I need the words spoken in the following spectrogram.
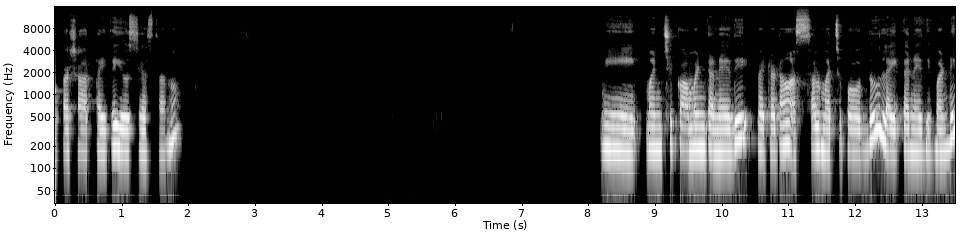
ఒక షార్ట్ అయితే యూస్ చేస్తాను. మీ మంచి కామెంట్ అనేది పెట్టడం అస్సలు మర్చిపోవద్దు. లైక్ అనేది ఇవ్వండి.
